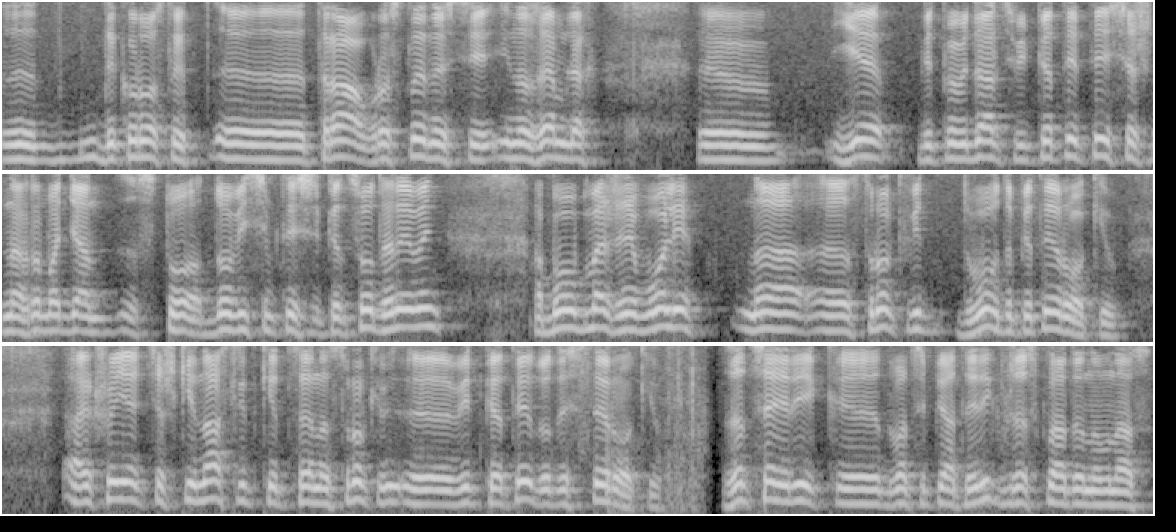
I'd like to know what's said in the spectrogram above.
е, дикорослих е, трав, рослинності і на землях е, є відповідальність від 5 тисяч на громадян 100 до 8 тисяч 500 гривень, або обмеження волі на строк від 2 до 5 років. А якщо є тяжкі наслідки, це на строк е, від 5 до 10 років. За цей рік, е, 25 рік, вже складено в нас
